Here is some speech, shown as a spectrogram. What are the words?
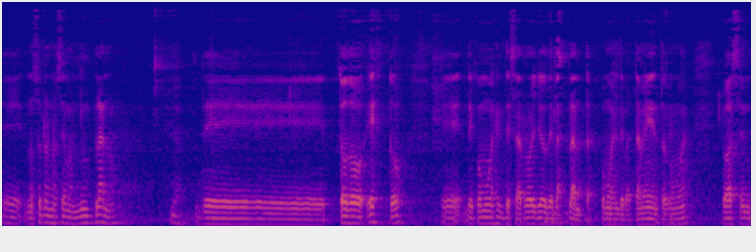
eh, nosotros no hacemos ni un plano de todo esto, eh, de cómo es el desarrollo de las plantas, cómo es el departamento, cómo es, lo hacen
